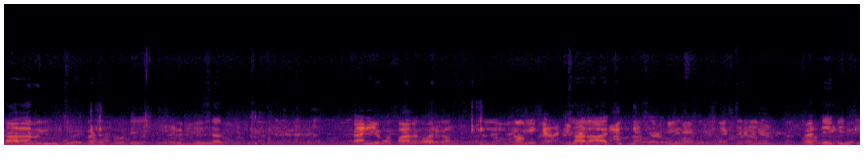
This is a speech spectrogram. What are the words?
చాలా రోజుల నుంచి ఒక్కటితోటి ఎదురు చూశారు. కానీ ఈ యొక్క పాలకవర్గం చాలా ఆచరించాడు ప్రత్యేకించి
